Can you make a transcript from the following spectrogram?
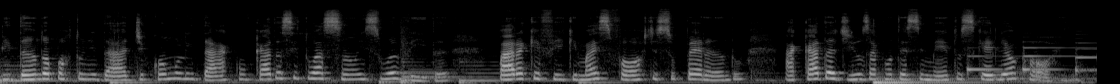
lhe dando a oportunidade de como lidar com cada situação em sua vida, para que fique mais forte superando a cada dia os acontecimentos que lhe ocorrem.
